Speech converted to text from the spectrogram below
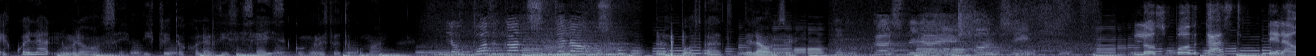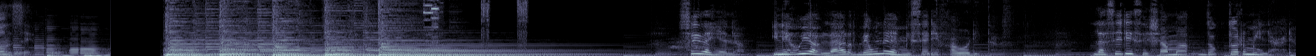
Escuela número 11, Distrito Escolar 16, Congreso de Tucumán. Los podcasts de la 11. Los podcasts de la 11. Podcasts de la 11. Los podcasts de la 11. Soy Diana y les voy a hablar de una de mis series favoritas. La serie se llama Doctor Milagro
